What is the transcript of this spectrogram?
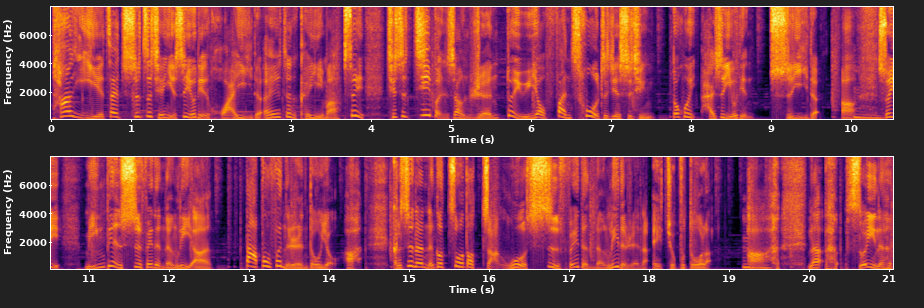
他也在吃之前也是有点怀疑的，哎，这个可以吗？所以其实基本上人对于要犯错这件事情，都会还是有点迟疑的啊。所以明辨是非的能力啊，大部分的人都有啊，可是呢，能够做到掌握是非的能力的人呢，哎，就不多了。啊，那所以呢，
